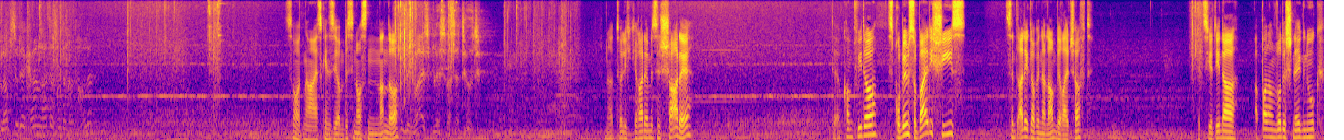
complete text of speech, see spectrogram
Glaubst du, der Colonel hat das unter Kontrolle? So, na, jetzt gehen sie ein bisschen auseinander. Ich weiß Bliss, was er tut. Natürlich gerade ein bisschen schade. Kommt wieder. Das Problem ist, sobald ich schieße, sind alle, glaube ich, in Alarmbereitschaft. Jetzt hier den da abballern würde, schnell genug.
